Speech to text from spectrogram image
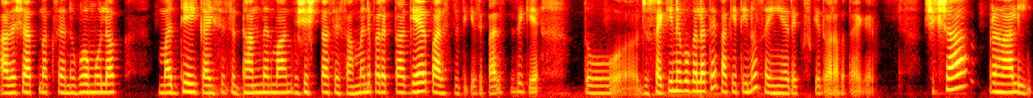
आदर्शात्मक से अनुभवमूलक, मध्य इकाई से सिद्धांत निर्माण, विशिष्टता से सामान्य परकता गैर पारिस्थितिकी से पारिस्थितिकी। तो जो सेकेंड है वो गलत है, बाकी तीनों सही है रिक्स के द्वारा बताए गए। शिक्षा प्रणाली,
